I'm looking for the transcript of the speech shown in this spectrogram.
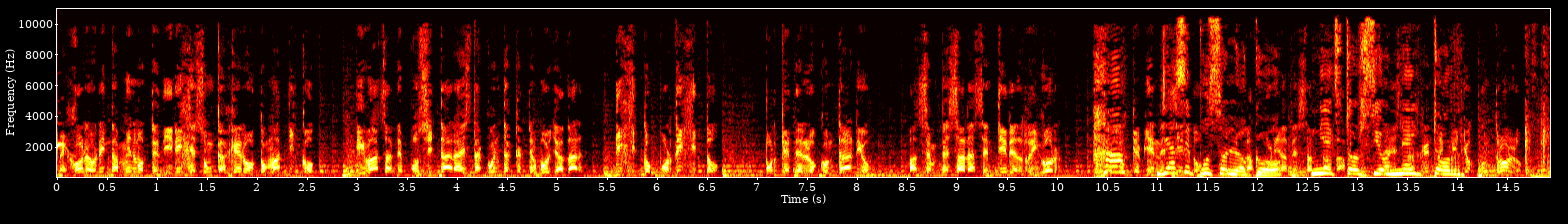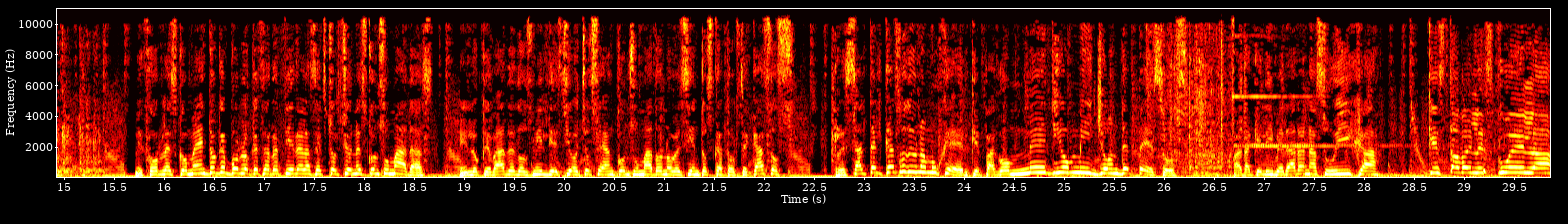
Mejor ahorita mismo te diriges un cajero automático y vas a depositar a esta cuenta que te voy a dar, dígito por dígito, porque de lo contrario vas a empezar a sentir el rigor ya se puso loco, ni extorsionator. Mejor les comento que por lo que se refiere a las extorsiones consumadas, en lo que va de 2018 se han consumado 914 casos. Resalta el caso de una mujer que pagó medio millón de pesos para que liberaran a su hija, que estaba en la escuela.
